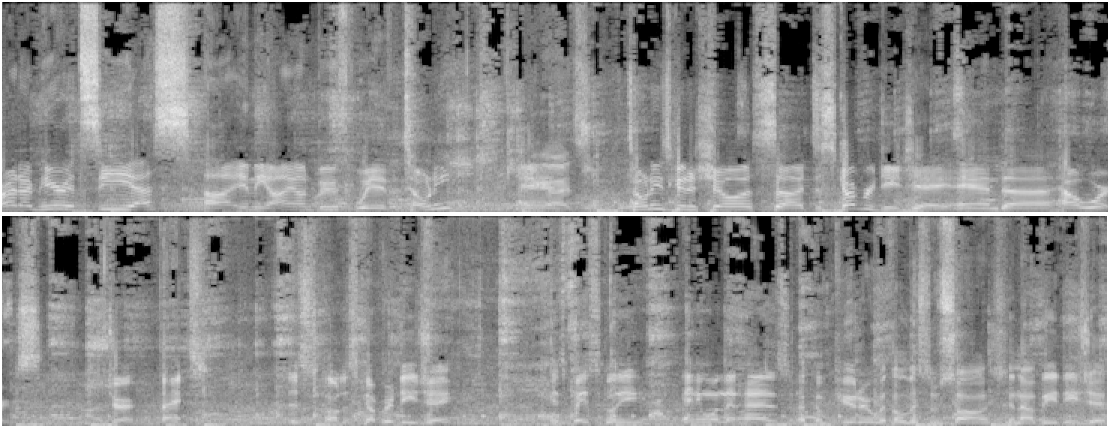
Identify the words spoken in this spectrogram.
right, I'm here at CES uh, in the Ion booth with Tony. Hey guys. Tony's going to show us uh, Discover DJ and uh, how it works. Sure, thanks. This is called Discover DJ. It's basically anyone that has a computer with a list of songs can now be a DJ.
